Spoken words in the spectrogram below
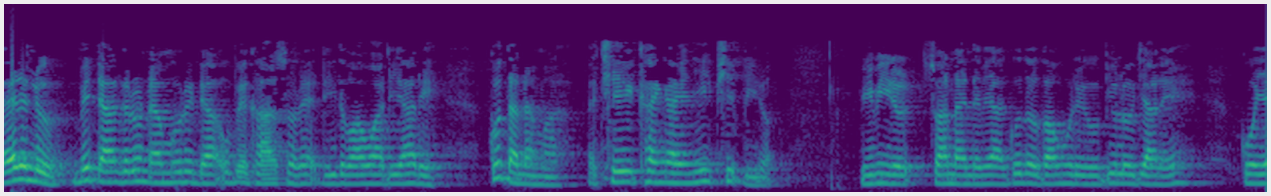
အဲ့ဒါလို့မေတ္တာကရုဏာမုရိဒဥပေက္ခဆိုတဲ့ဒီသဘာဝတရားတွေကိုယ်တဏ္ဍမှာအခြေခိုင်ခိုင်ကြီးဖြစ်ပြီးတော့ မိမိတို့စွမ်းနိုင်တဲ့များကုသိုလ်ကောင်းမှုတွေကိုပြုလုပ်ကြတယ်ကိုရ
